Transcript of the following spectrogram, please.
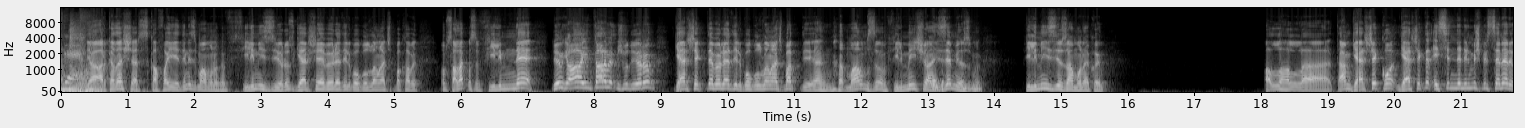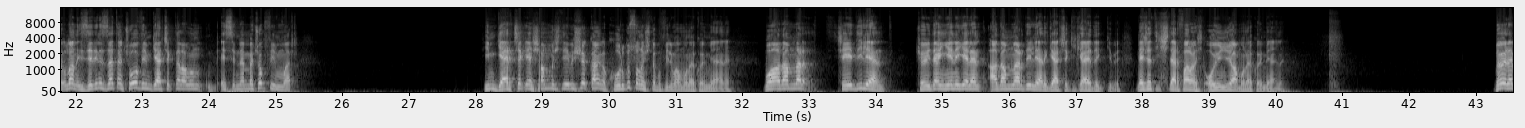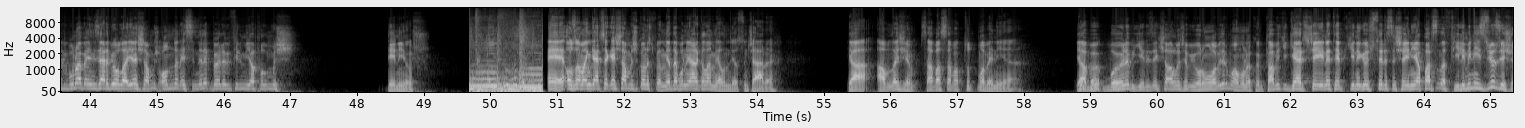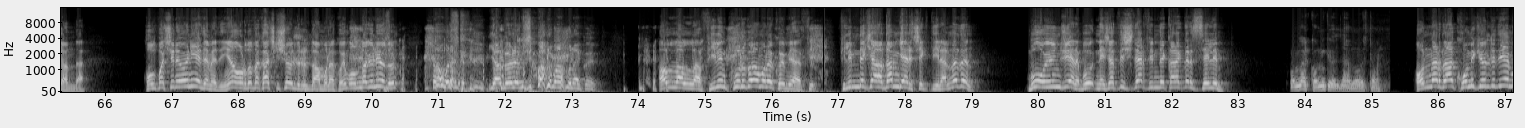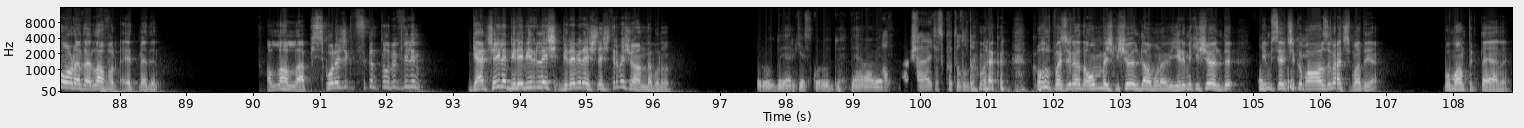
bir de. Ya arkadaşlar siz kafayı yediniz mi amına koyayım? Film izliyoruz. Gerçeğe böyle değil. Google'dan açıp bakabilir. Oğlum salak mısın? Filmde diyorum ki aa intihar etmiş bu diyorum. Gerçekte böyle değil. Google'dan aç bak diyor. Yani, mal mısın oğlum? Filmi şu an izlemiyoruz mu? Filmi izliyoruz amına koyayım. Allah Allah. Tam gerçek gerçekten esinlenilmiş bir senaryo. Ulan izlediğiniz zaten çoğu film gerçekten alın esinlenme çok film var. Film gerçek yaşanmış diye bir şey yok kanka. Kurgu sonuçta bu film amına koyayım yani. Bu adamlar şey değil yani. Köyden yeni gelen adamlar değil yani gerçek hikayedeki gibi. Necati İşler falan işte oyuncu amına koyayım yani. Böyle bir buna benzer bir olay yaşanmış. Ondan esinlenip böyle bir film yapılmış deniyor. E o zaman gerçek yaşanmışı konuşmayalım ya da bunu yargılamayalım diyorsun Çağrı. Ya ablacığım sabah sabah tutma beni ya. Ya bu, bu öyle bir gerizekalıca bir yorum olabilir mi amına koyayım? Tabii ki gerçeğine tepkini gösterirsin şeyini yaparsın da filmini izliyoruz ya şu anda. Kolpaçino'yu niye demedin ya? Orada da kaç kişi öldürüldü amına koyayım. Onu da gülüyordun. amına koyayım. Ya böyle bir şey var mı amına koyayım? Allah Allah. Film kurgu amına koyayım ya. Fi- filmdeki adam gerçek değil anladın? Bu oyuncu yani. Bu Nejat İşler filmdeki karakteri Selim. Onlar komik öldü ama usta. Onlar daha komik öldü diye mi orada laf etmedin? Allah Allah. Psikolojik sıkıntılı bir film. Gerçeğiyle birebirleş birebir eşleştirme şu anda bunu. Kuruldu herkes kuruldu. Devam et. Abi şu an herkes kurtuldu. Bırak Kolpaçino'da 15 kişi öldü amına koyayım, 20 kişi öldü. Kimse çıkıp ağzını açmadı ya. Bu mantıkta yani.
